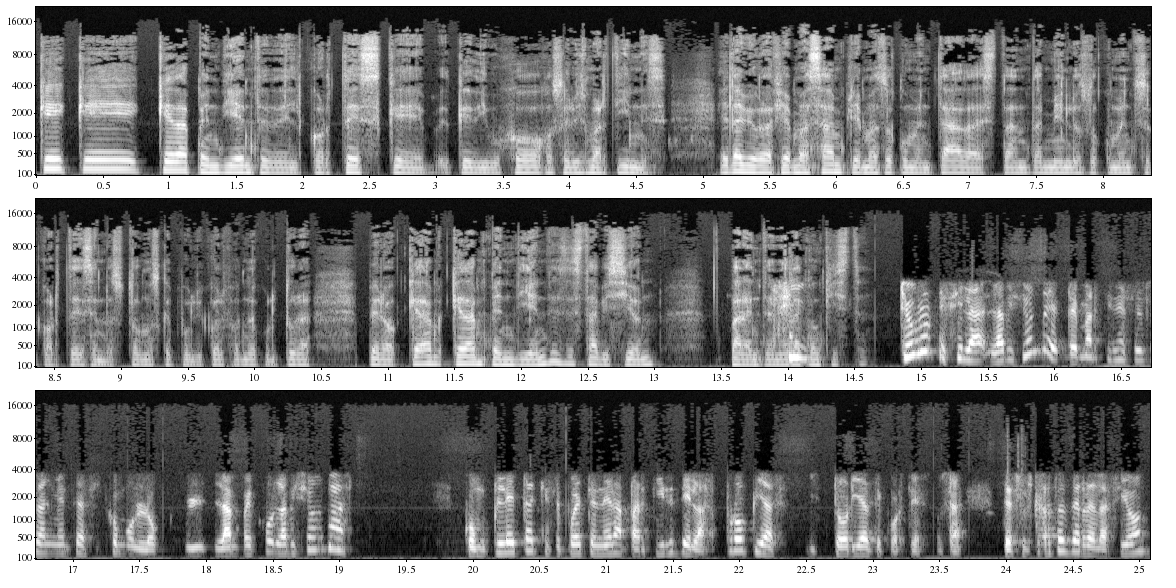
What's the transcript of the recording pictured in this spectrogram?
qué, qué queda pendiente del Cortés que, que dibujó José Luis Martínez es la biografía más amplia más documentada están también los documentos de Cortés en los tomos que publicó el Fondo de Cultura pero quedan quedan pendientes de esta visión para entender la conquista yo creo que sí, la, visión de, Martínez es realmente así como lo, la, la visión más completa que se puede tener a partir de las propias historias de Cortés, o sea, de sus cartas de relación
